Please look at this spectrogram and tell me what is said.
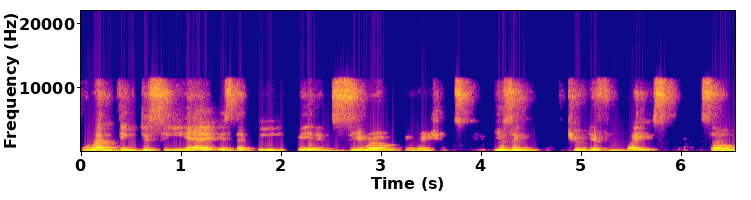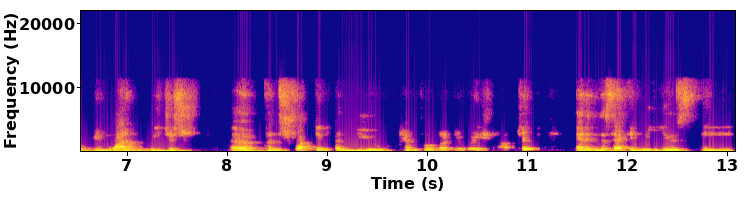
one thing to see here is that we created zero iterations using two different ways. So in one, we just uh, constructed a new temporal duration object. And in the second, we used the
